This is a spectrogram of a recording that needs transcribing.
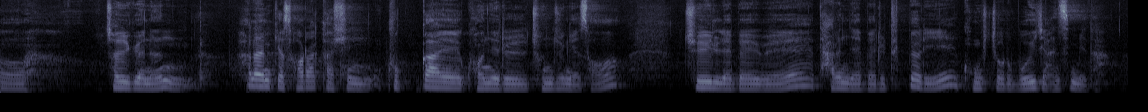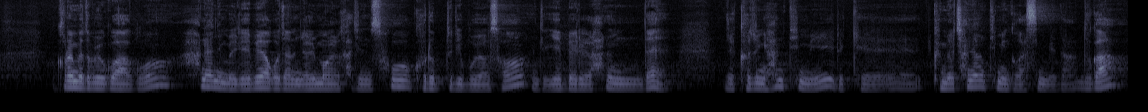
어, 저희 교회는 하나님께서 허락하신 국가의 권위를 존중해서 주일 예배 외에 다른 예배를 특별히 공식적으로 모이지 않습니다. 그럼에도 불구하고 하나님을 예배하고자 하는 열망을 가진 소 그룹들이 모여서 이제 예배를 하는데 이제 그 중에 한 팀이 이렇게 금요 찬양 팀인 것 같습니다. 누가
